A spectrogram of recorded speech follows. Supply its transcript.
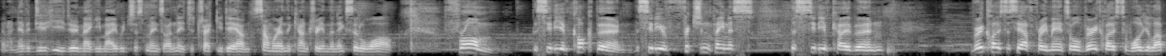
And I never did hear you do Maggie May, which just means I need to track you down somewhere in the country in the next little while. From the city of Cockburn, the city of Friction Penis, the city of Coburn, very close to South Fremantle, very close to Walyalup,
